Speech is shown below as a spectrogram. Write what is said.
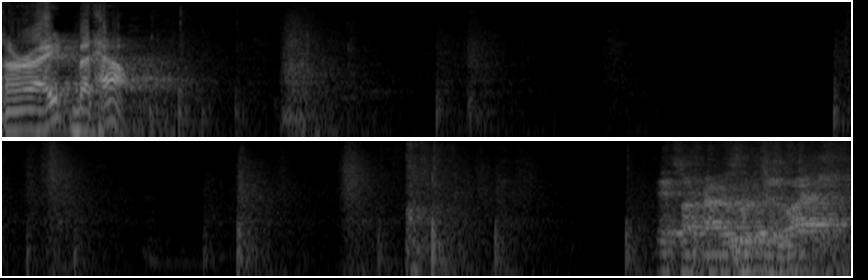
All right, but how? It's looking at life.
